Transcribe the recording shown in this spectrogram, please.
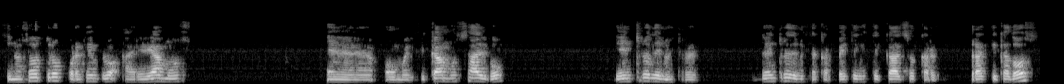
si nosotros, por ejemplo, agregamos eh, o modificamos algo dentro de, nuestro, dentro de nuestra carpeta, en este caso práctica 2,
